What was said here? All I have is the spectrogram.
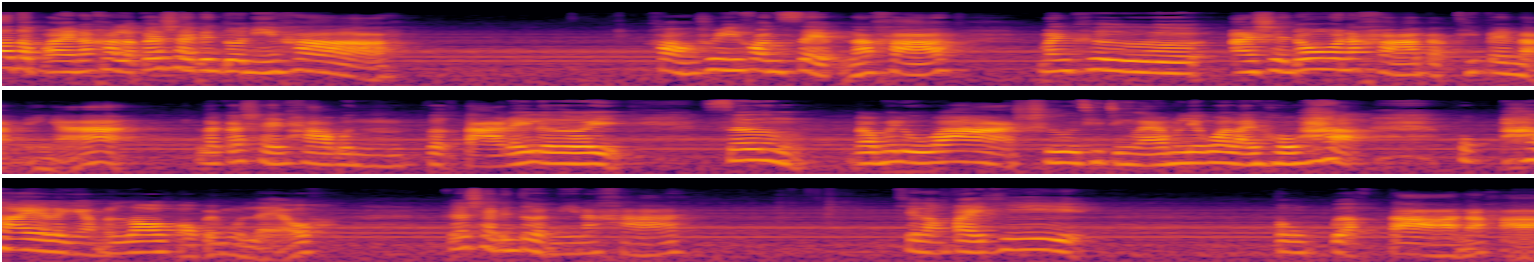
ตอนต่อไปนะคะ เราก็ใช้เป็นตัวนี้ค่ะ ของ Tree Concept นะคะ มันคือ eyeshadow นะคะ แบบที่เป็นแบบอย่างเงี้ยแล้วก็ใช้ทาบนเปลือกตาได้เลย ซึ่งเราไม่รู้ว่าชื่อที่จริงแล้วมันเรียกว่าอะไรเพราะว่าพวกป้ายอะไรเงี้ยมันลอกออกไปหมดแล้ว ก็ใช้เป็นตัวแบบนี้นะคะ เขียนลงไปที่ ตรงเปลือกตานะคะ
